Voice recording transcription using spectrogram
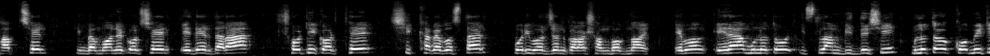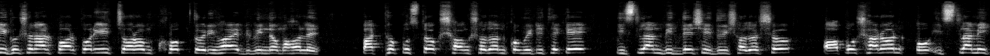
ভাবছেন কিংবা মনে করছেন, এদের দ্বারা সঠিক অর্থে শিক্ষা ব্যবস্থার পরিবর্তন করা সম্ভব নয় এবং এরা মূলত ইসলাম বিদ্বেষী। মূলত কমিটি ঘোষণার পরপরই চরম ক্ষোভ তৈরি হয় বিভিন্ন মহলে। পাঠ্যপুস্তক সংশোধন কমিটি থেকে ইসলাম বিদ্বেষী দুই সদস্য অপসারণ ও ইসলামিক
